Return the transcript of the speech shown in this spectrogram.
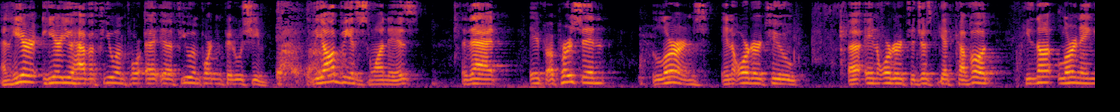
And here, here you have a few, impor- a, a few important perushim. The obvious one is that if a person learns in order to, uh, in order to just get kavod, he's not learning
